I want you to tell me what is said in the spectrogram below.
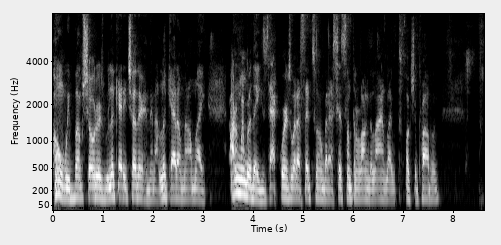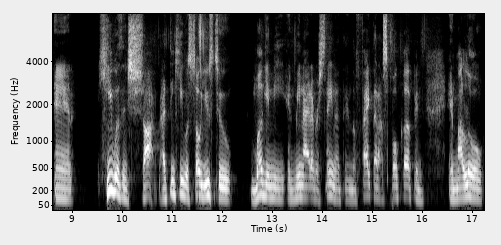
Home, we bump shoulders, we look at each other, and then I look at him and I'm like, I don't remember the exact words what I said to him, but I said something along the lines like, "What the fuck's your problem?" And he was in shock. I think he was so used to mugging me and me not ever saying nothing. The fact that I spoke up and and my little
